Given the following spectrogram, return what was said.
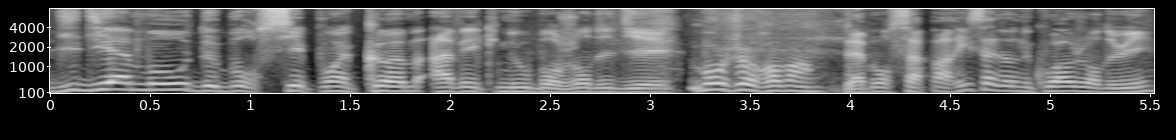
Didier Hameau de boursier.com avec nous. Bonjour Didier. Bonjour Romain. La bourse à Paris, ça donne quoi aujourd'hui?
